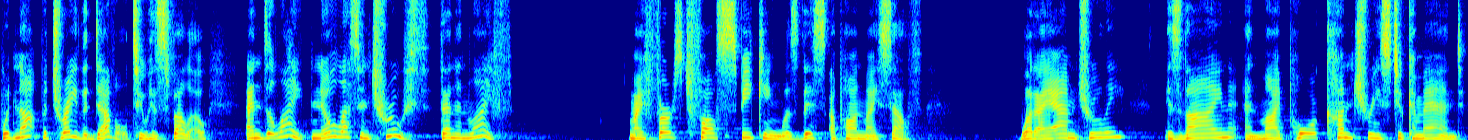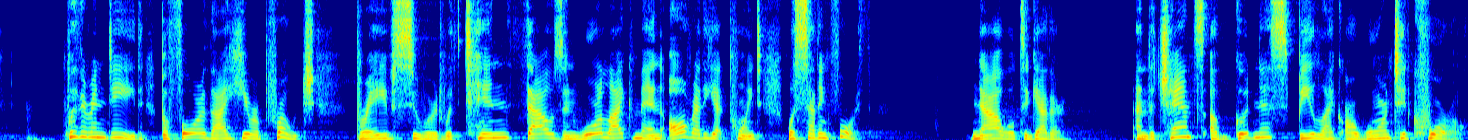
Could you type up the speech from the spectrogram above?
would not betray the devil to his fellow, and delight no less in truth than in life. My first false speaking was this upon myself what I am truly is thine and my poor country's to command. Whither indeed, before thy here approach, brave Seward with ten thousand warlike men already at point was setting forth. Now we'll together, and the chance of goodness be like our warranted quarrel.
